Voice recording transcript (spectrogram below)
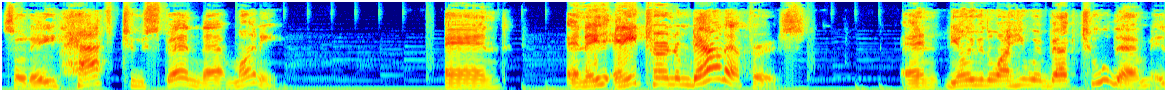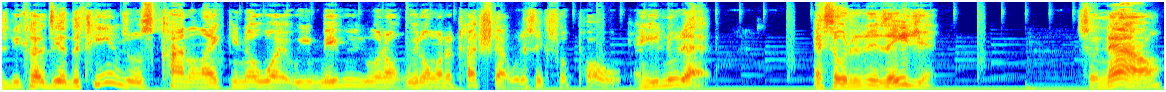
So they have to spend that money. And and they and he turned them down at first. And the only reason why he went back to them is because the other teams was kind of like, you know what, we maybe we don't we don't want to touch that with a six foot pole, and he knew that, and so did his agent. So now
